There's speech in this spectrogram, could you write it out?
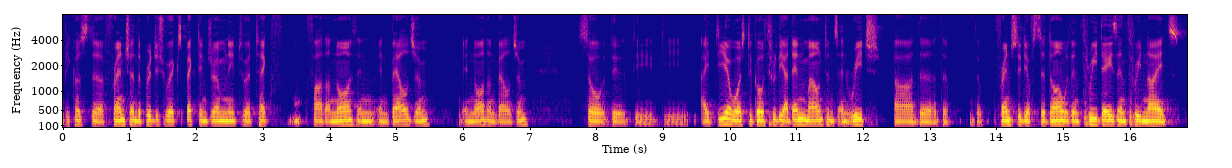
because the French and the British were expecting Germany to attack farther north in, in Belgium, in northern Belgium. So the, the, the idea was to go through the Ardennes Mountains and reach uh, the, the, the French city of Sedan within three days and three nights.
